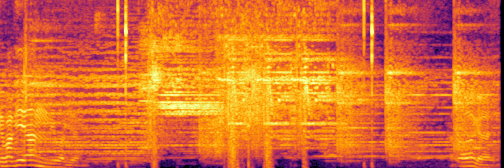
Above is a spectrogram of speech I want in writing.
kebagian bagian. oh guys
